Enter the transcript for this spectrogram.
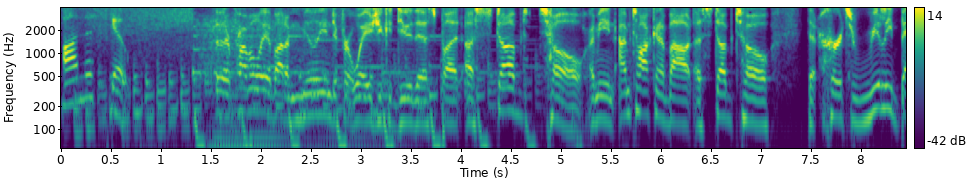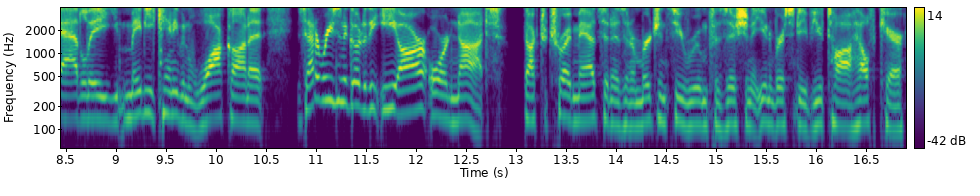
on the Scope. So there are probably about a million different ways you could do this, but a stubbed toe. I mean, I'm talking about a stubbed toe that hurts really badly. Maybe you can't even walk on it. Is that a reason to go to the ER or not? Dr. Troy Madsen is an emergency room physician at University of Utah Healthcare.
